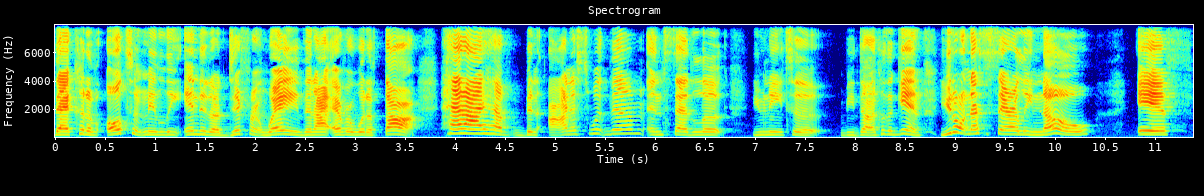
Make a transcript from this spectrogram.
that could have ultimately ended a different way than I ever would have thought had I have been honest with them and said, "Look, you need to be done." Because again, you don't necessarily know if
